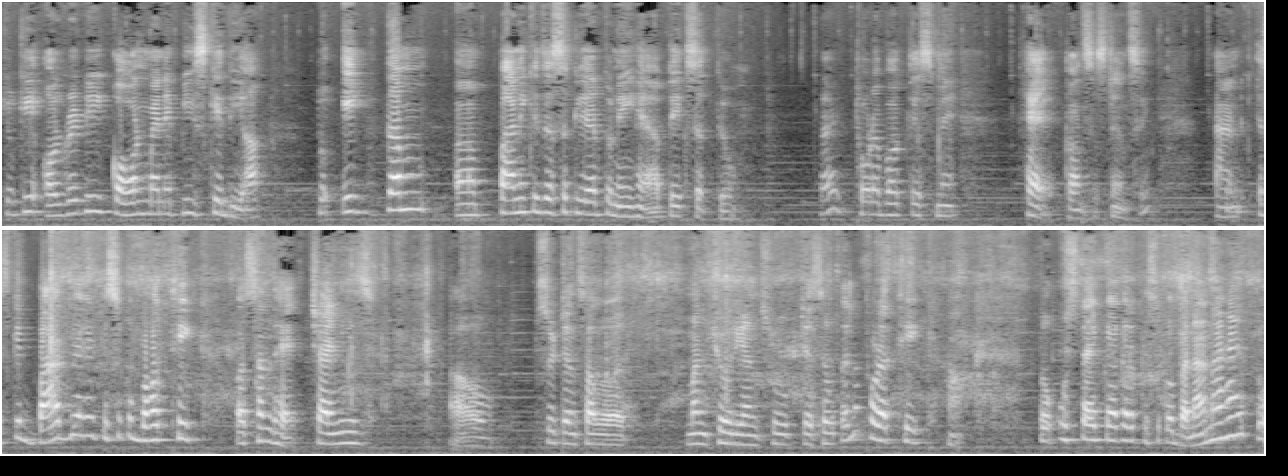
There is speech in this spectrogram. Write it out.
क्योंकि ऑलरेडी कॉर्न मैंने पीस के दिया तो एकदम पानी के जैसे क्लियर तो नहीं है, आप देख सकते हो। राइट थोड़ा बहुत इसमें है कंसिस्टेंसी एंड इसके बाद भी अगर किसी को बहुत थिक पसंद है Chinese sweet and sour Manchurian soup जैसे होता है ना, थोड़ा थिक हाँ। तो उस टाइप का अगर किसी को बनाना है तो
